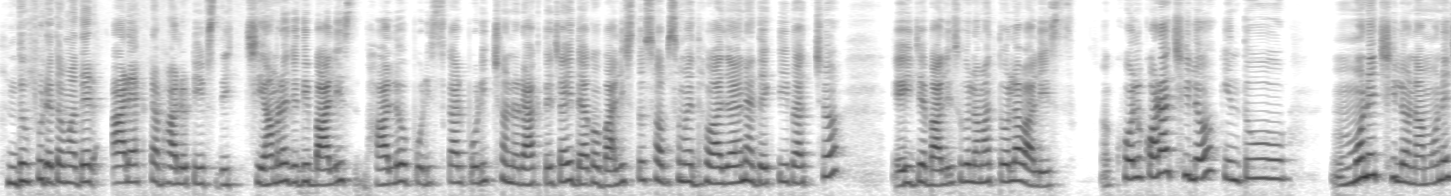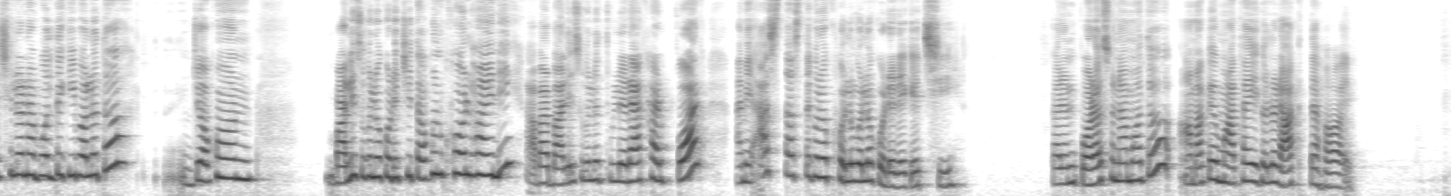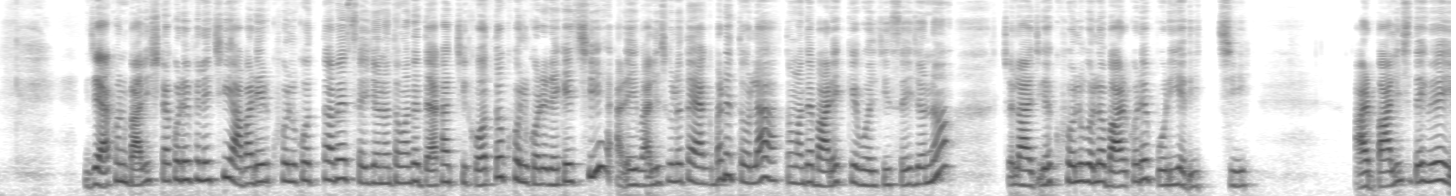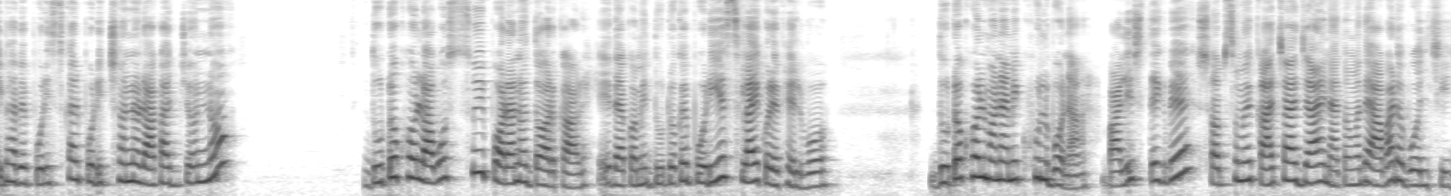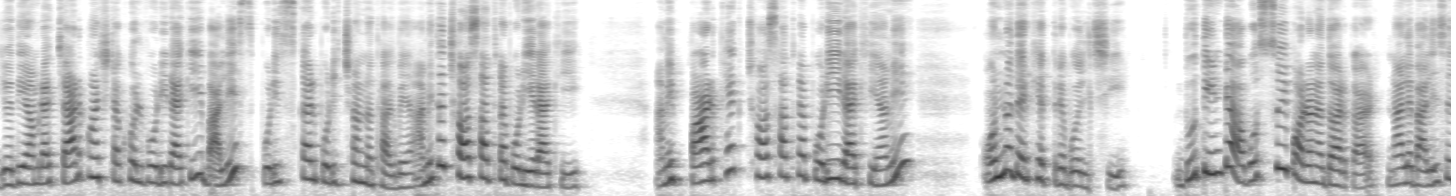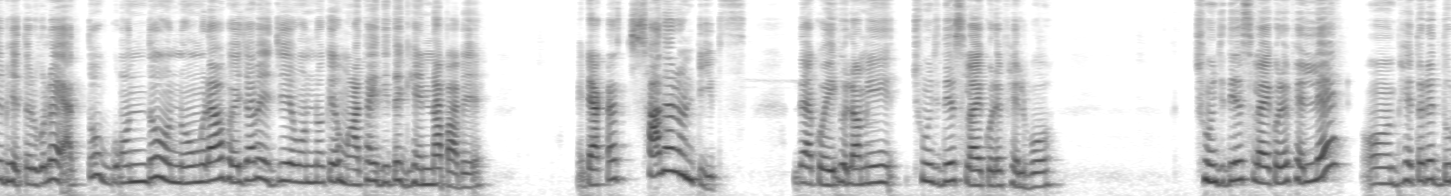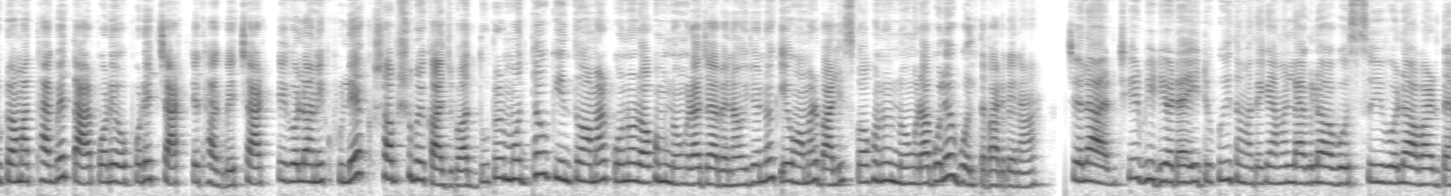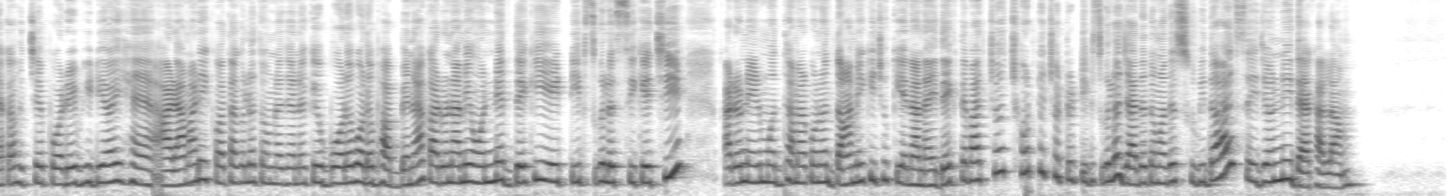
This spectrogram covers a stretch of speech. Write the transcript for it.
দুপুরে তোমাদের আর একটা ভালো টিপস দিচ্ছি। আমরা যদি বালিশ ভালো, পরিষ্কার, পরিচ্ছন্ন রাখতে চাই, দেখো বালিশ তো সব সময় ধোয়া যায় না, দেখতেই পাচ্ছ? এই যে বালিশগুলো, আমার তোলা বালিশ। খোল করা ছিল, কিন্তু মনে ছিল না। মনে ছিল না বলতে কি বলো তো যখন বালিশগুলো করেছি তখন খোল হয়নি, আবার বালিশগুলো তুলে রাখার পর আমি আস্তে আস্তে করে খোলগুলো করে রেখেছি। কারণ পড়াশোনা মতো আমাকে মাথায় এগুলো রাখতে হয়। যে এখন বালিশটা করে ফেলেছি, আবার এর খোল করতে হবে, সেই জন্য তোমাদের দেখাচ্ছি কত খোল করে রেখেছি। আর এই বালিশগুলো তো একবারে তোলা, তোমাদের বারেককে বলছি, সেই জন্য চলো আজকে খোলগুলো বার করে পরিয়ে দিচ্ছি। আর বালিশ দেখবে এইভাবে পরিষ্কার পরিচ্ছন্ন রাখার জন্য দুটো খোল অবশ্যই পরানোর দরকার। এই দেখো আমি দুটোকে পরিয়ে সেলাই করে ফেলব। দুটো খোল মানে আমি খুলবো না। বালিশ দেখবে সবসময় কাঁচা যায় না। তোমাদের আবারও বলছি, যদি আমরা চার পাঁচটা খোল পরিয়ে রাখি, বালিশ পরিষ্কার পরিচ্ছন্ন থাকবে। আমি তো ছ সাতটা পরিয়ে রাখি। আমি পারফেক্ট ছ সাতটা পরিয়ে রাখি। আমি অন্যদের ক্ষেত্রে বলছি, দু তিনটে অবশ্যই পরানো দরকার। নালে বালিশের ভেতরগুলো এত গন্ধ নোংরা হয়ে যাবে যে অন্য কেউ মাথায় দিতে ঘেন্না পাবে। এটা একটা সাধারণ টিপস দেখো এইগুলো আমি ছুঁচ দিয়ে সেলাই করে ফেলব। ছুঁচ দিয়ে সেলাই করে ফেললে ভেতরে দুটো আমার থাকবে, তারপরে ওপরে চারটে থাকবে। চারটেগুলো আমি খুলে সব সময় কাচবো। আর দুটোর মধ্যেও কিন্তু আমার কোনো রকম নোংরা যাবে না। ওই জন্য কেউ আমার বালিশ কখনো নোংরা বলেও বলতে পারবে না। চলো আজকের ভিডিওটা এইটুকুই। তোমাদের কেমন লাগল অবশ্যই বলো। আবার দেখা হচ্ছে পরের ভিডিওয়। হ্যাঁ আর আমার এই কথাগুলো তোমরা যেন কেউ বড় বড় ভাববে না। কারণ আমি অন্যের দেখি এই টিপসগুলো শিখেছি। কারণ এর মধ্যে আমার কোনো দামি কিছু কেনা নাই। দেখতে পাচ্ছ? ছোট্ট ছোট্ট টিপসগুলো যাতে তোমাদের সুবিধা হয়, সেই জন্যই দেখালাম।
